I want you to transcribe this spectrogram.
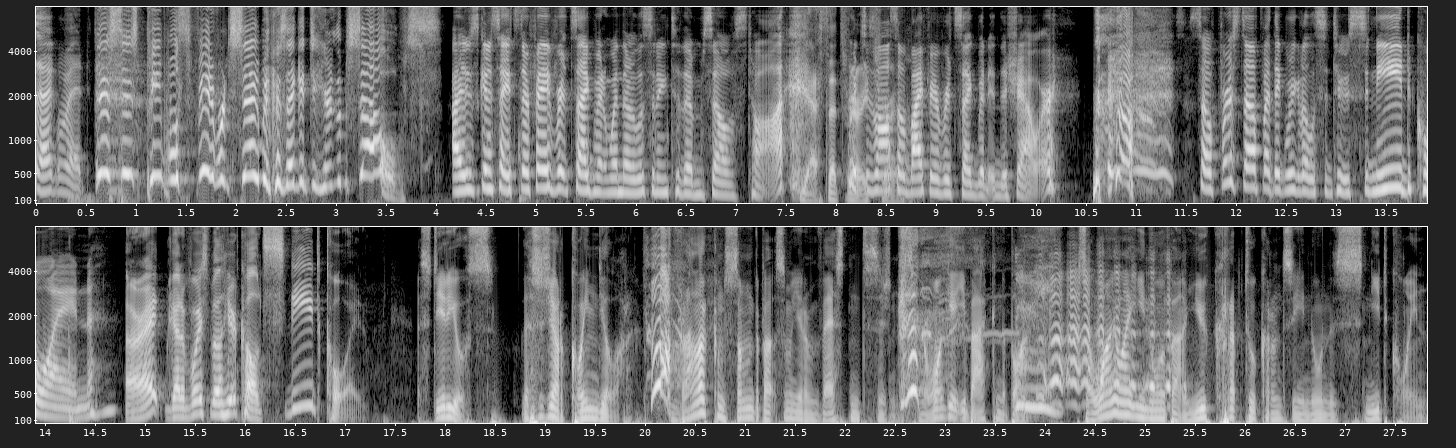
segment. This is people's favorite segment because they get to hear themselves. I was going to say it's their favorite segment when they're listening to themselves talk. Yes, that's very Which is true. also my favorite segment in the shower. so first up, I think we're going to listen to Sneed Coin. All right, we got a voicemail here called Sneed Coin. Asterios, this is your coin dealer. I'm rather concerned about some of your investing decisions, and I want to get you back in the black. So I want to let you know about a new cryptocurrency known as Sneedcoin.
